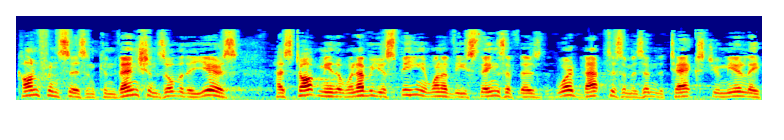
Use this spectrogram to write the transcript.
conferences and conventions over the years has taught me that whenever you're speaking at one of these things, if the word baptism is in the text, you merely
